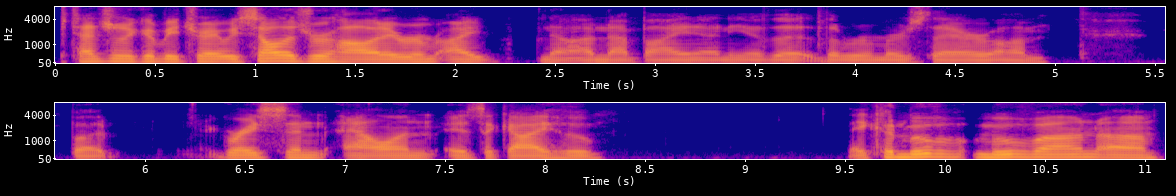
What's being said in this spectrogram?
potentially could be traded. We saw the Jrue Holiday room. I no, I'm not buying any of the the rumors there. Um, but Grayson Allen is a guy who they could move move on. Um,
